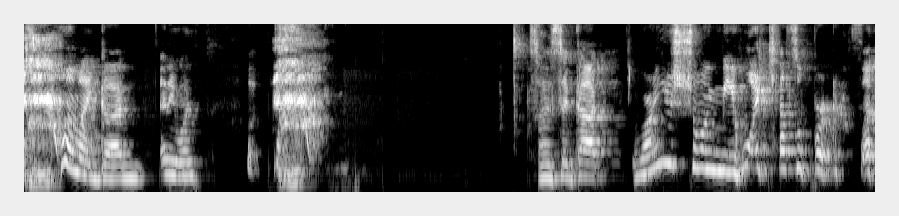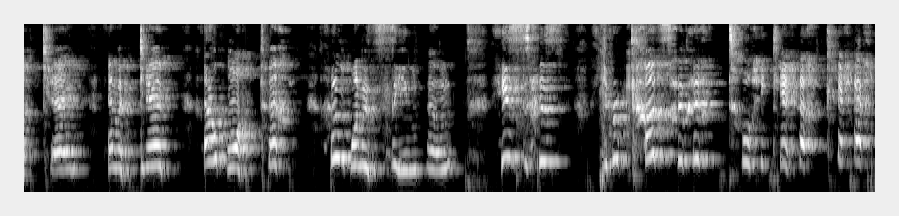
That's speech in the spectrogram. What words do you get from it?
Oh my god. Anyway. So I said, God, why are you showing me White Castle burgers again and again? I don't want that. I don't want to see them. He says, Your cousin is doing it again.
